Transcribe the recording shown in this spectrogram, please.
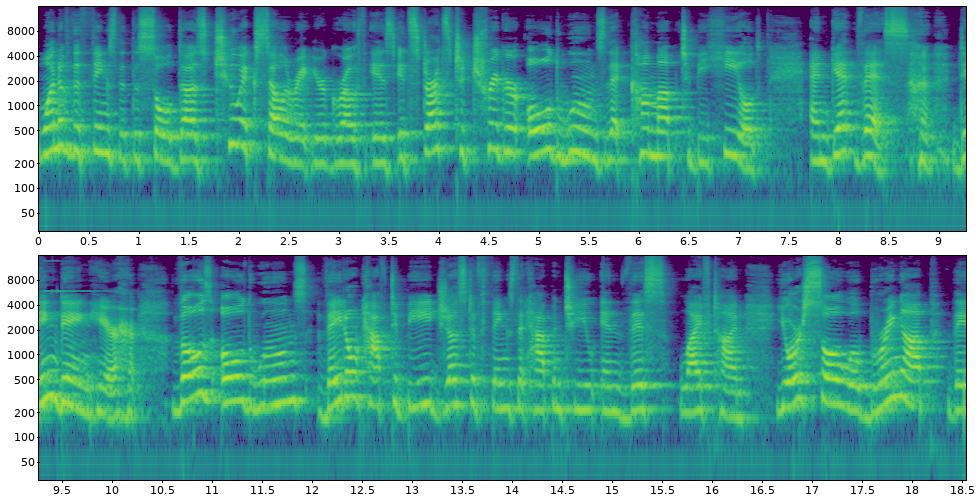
One of the things that the soul does to accelerate your growth is it starts to trigger old wounds that come up to be healed. And get this, ding ding here. Those old wounds, they don't have to be just of things that happened to you in this lifetime. Your soul will bring up, they,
